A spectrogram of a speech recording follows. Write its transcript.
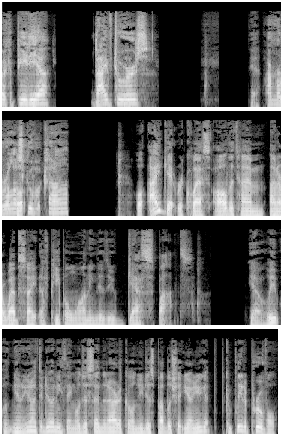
Wikipedia, yeah. dive tours, yeah. Amarillo well, Scuba.com. Well, I get requests all the time on our website of people wanting to do guest spots. Know, we well, you know you don't have to do anything. We'll just send an article and you just publish it. You know, you get complete approval.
